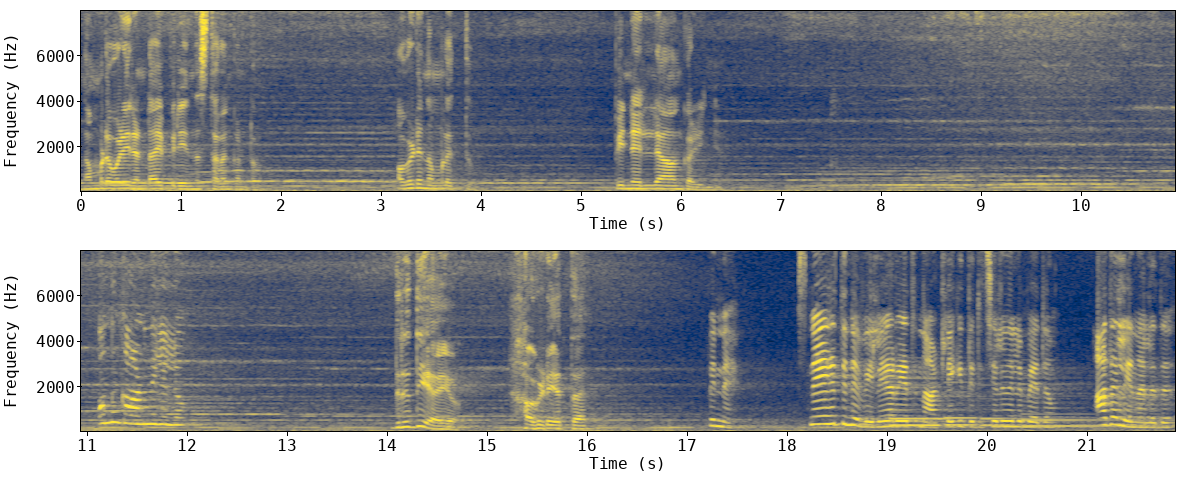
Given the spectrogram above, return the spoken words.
നമ്മുടെ വഴി രണ്ടായി പിരിയുന്ന സ്ഥലം കണ്ടോ? അവിടെ നമ്മളെത്തും. പിന്നെ എല്ലാം കഴിഞ്ഞു. ഒന്നും കാണുന്നില്ലല്ലോ. ധൃതിയായോ അവിടെ എത്താൻ? പിന്നെ സ്നേഹത്തിന്റെ വിലയറിയാത്ത നാട്ടിലേക്ക് തിരിച്ചെല്ലുന്നതിലും ഭേദം അതല്ലേ നല്ലത്?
